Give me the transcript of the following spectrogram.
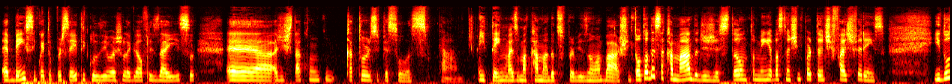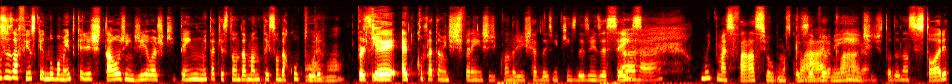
é bem 50%, inclusive, eu acho legal frisar isso. É, a gente está com 14 pessoas. Tá. E tem mais uma camada de supervisão abaixo. Então, toda essa camada de gestão também é bastante importante faz diferença. E dos desafios que no momento que a gente está hoje em dia, eu acho que tem muita questão da manutenção da cultura, uhum. porque Sim. é completamente diferente de quando a gente era 2015, 2016. Uhum. Muito mais fácil, algumas coisas, claro, obviamente, claro. de toda a nossa história.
